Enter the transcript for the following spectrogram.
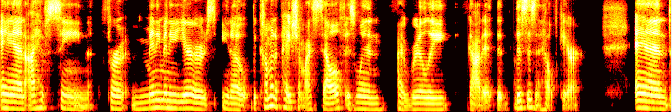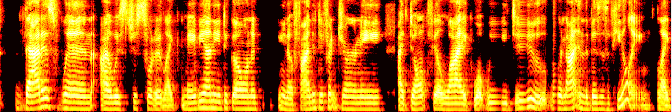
And I have seen for many, many years, you know, becoming a patient myself is when I really got it that this isn't healthcare. And that is when I was just sort of like, maybe I need to go on a, you know, find a different journey. I don't feel like what we do, we're not in the business of healing. Like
